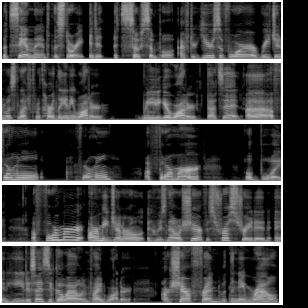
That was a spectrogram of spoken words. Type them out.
but Sandland, the story, it, it's so simple. After years of war, a region was left with hardly any water. We need to get water. That's it. Uh, a formal, formal a former, oh boy, a former army general who's now a sheriff is frustrated and he decides to go out and find water. Our sheriff friend with the name Rao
